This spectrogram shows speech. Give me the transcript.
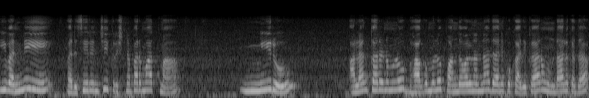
ఇవన్నీ పరిశీలించి కృష్ణ పరమాత్మ మీరు అలంకరణములు భాగములు పొందవలనన్నా దానికి ఒక అధికారం ఉండాలి కదా?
